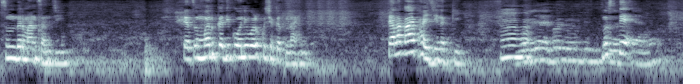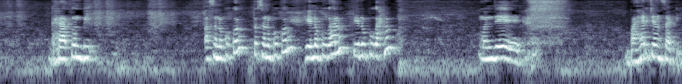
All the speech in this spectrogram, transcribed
सुंदर माणसांची. त्याचं मन कधी कोणी ओळखू शकत नाही. त्याला काय पाहिजे नक्की. नुसते घरातून बी असं नको करू तसं नको करू हे नको घालू ते नको घालू. म्हणजे बाहेरच्यांसाठी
